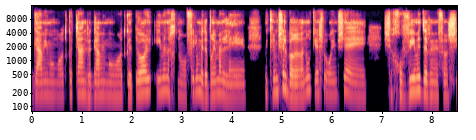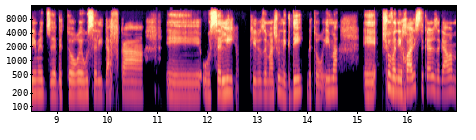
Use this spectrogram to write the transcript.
גם אם הוא מאוד קטן וגם אם הוא מאוד גדול. אם אנחנו אפילו מדברים על uh, מקרים של בררנות, יש הורים ש, שחווים את זה ומפרשים את זה בתור הוא עושה לי דווקא, uh, הוא עושה לי, כאילו זה משהו נגדי בתור אימא. שוב, אני יכולה להסתכל על זה גם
